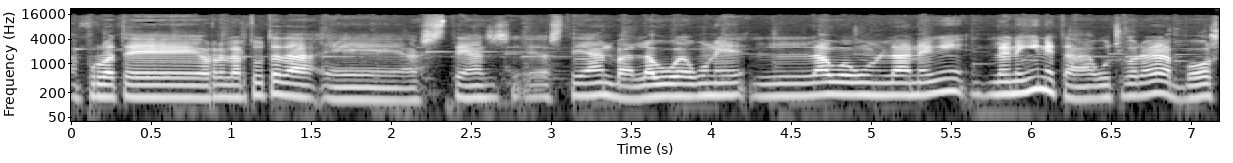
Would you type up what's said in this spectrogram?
apur bate horrela hartuta da, e, astean, astean ba, lau, egune, lau egun lan egin, lan egin eta gutxi gora bos,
